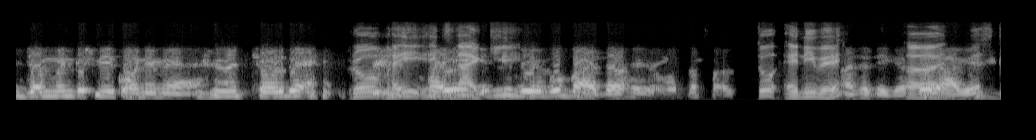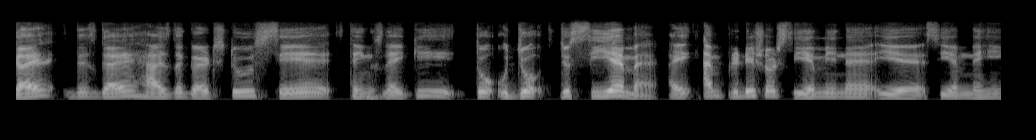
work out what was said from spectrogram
जम्मू एंड कश्मीर कोने में है। छोड़ दे। ब्रो भाई एग्जैक्टली बेवकूफ़ बात है भाई व्हाट द फक तो एनीवे अच्छा ठीक है this guy this guy has the guts to say things like कि तो जो जो सीएम है I I am pretty sure CM ने ये सीएम ने ही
